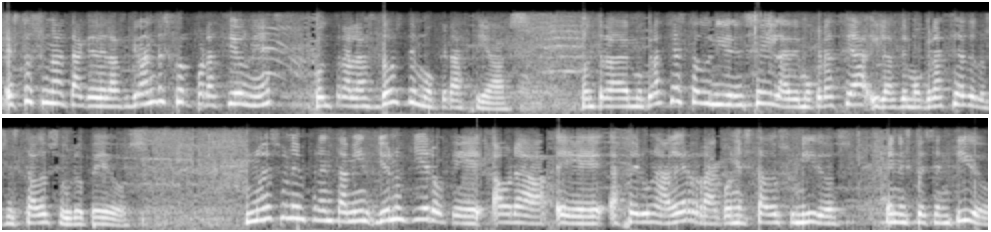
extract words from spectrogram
Esto es un ataque de las grandes corporaciones contra las dos democracias. contra la democracia estadounidense y la democracia y las democracias de los estados europeos. No es un enfrentamiento. Yo no quiero que ahora eh, hacer una guerra con Estados Unidos en este sentido,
